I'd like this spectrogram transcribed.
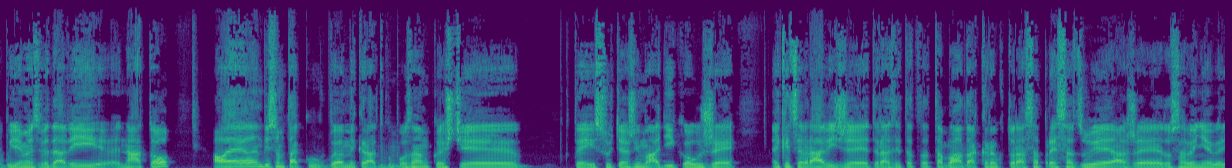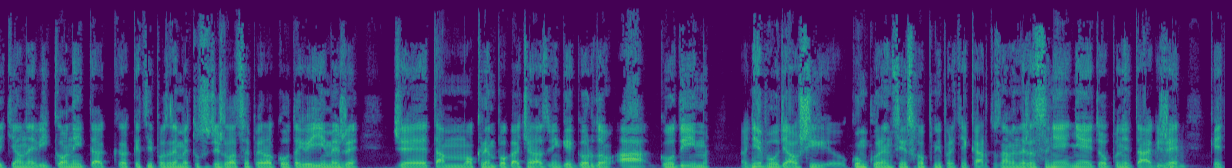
budeme zvedaví na to. Ale len by som takú veľmi krátku mm-hmm. poznámku ešte k tej súťaži mladíkov, že aj keď sa vraví, že teraz je tá, tá, tá mladá krv, ktorá sa presadzuje a že dosahuje neuveriteľné výkony, tak keď si pozrieme tú súťaž 25 rokov, tak vidíme, že, že tam okrem Pogačara s Gordom a Godím nebol ďalší konkurencieschopný pretekár. To znamená, že zase nie, nie je to úplne tak, mm. že mhm. keď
